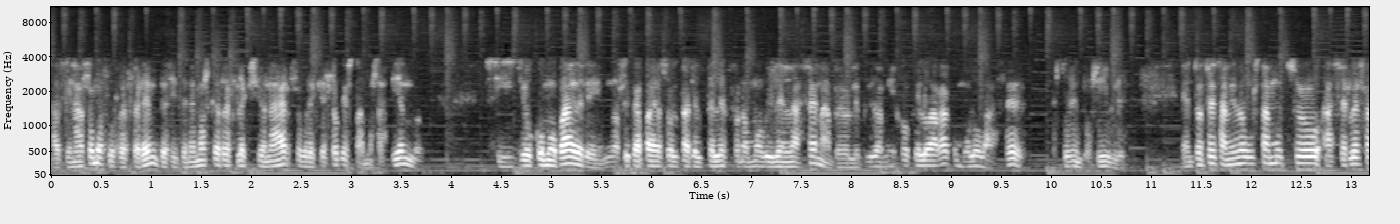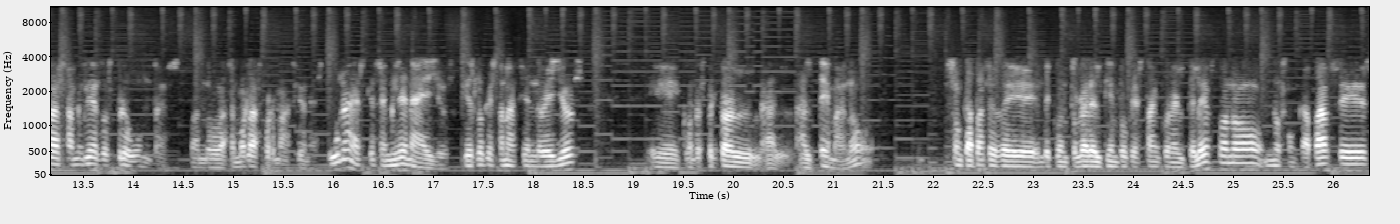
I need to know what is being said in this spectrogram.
al final somos sus referentes y tenemos que reflexionar sobre qué es lo que estamos haciendo. Si yo como padre no soy capaz de soltar el teléfono móvil en la cena, pero le pido a mi hijo que lo haga, ¿cómo lo va a hacer? Esto es imposible. Entonces a mí me gusta mucho hacerles a las familias dos preguntas cuando hacemos las formaciones. Una es que se miren a ellos, qué es lo que están haciendo ellos eh, con respecto al, tema, ¿no? son capaces de, de, controlar el tiempo que están con el teléfono, no son capaces,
